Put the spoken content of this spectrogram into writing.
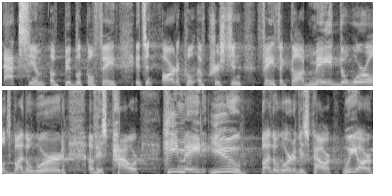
axiom of biblical faith. It's an article of Christian faith that God made the worlds by the word of his power. He made you by the word of his power. We are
